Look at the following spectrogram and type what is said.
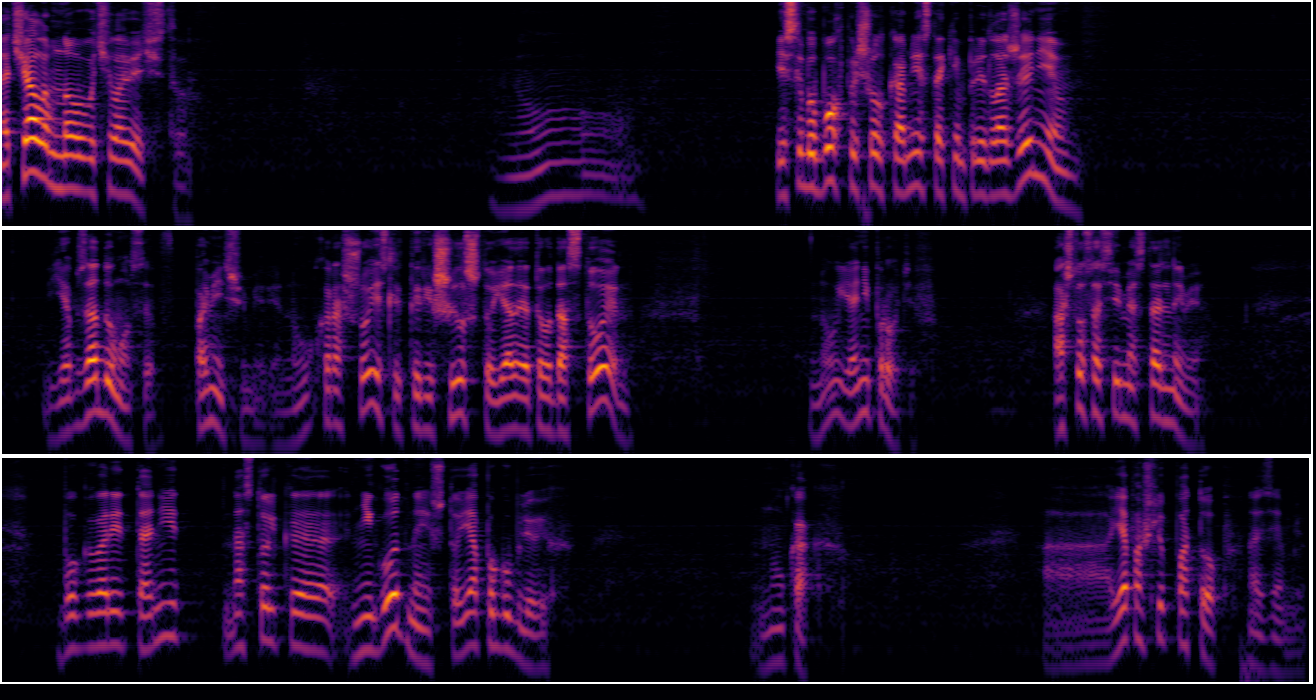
началом нового человечества – ну, если бы Бог пришел ко мне с таким предложением, я бы задумался, по меньшей мере. Ну, хорошо, если ты решил, что я этого достоин, ну, я не против. А что со всеми остальными? Бог говорит, они настолько негодные, что я погублю их. Ну как? А я пошлю потоп на землю.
